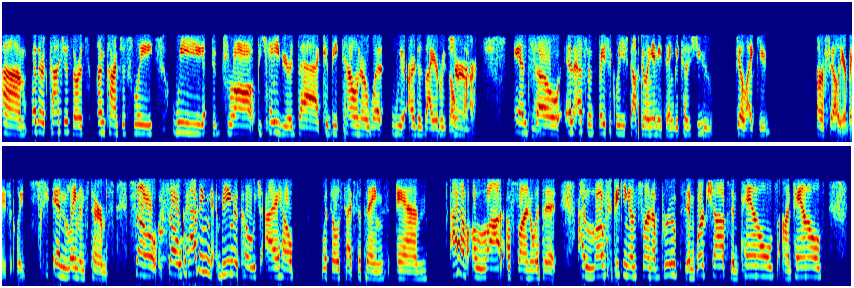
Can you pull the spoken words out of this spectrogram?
um, whether it's conscious or it's unconsciously, we draw behavior that could be counter what we, our desired results sure. are. And yeah. so, in essence, basically, you stop doing anything because you feel like you are a failure basically in layman's terms so so having being a coach i help with those types of things and I have a lot of fun with it. I love speaking in front of groups and workshops and panels on panels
